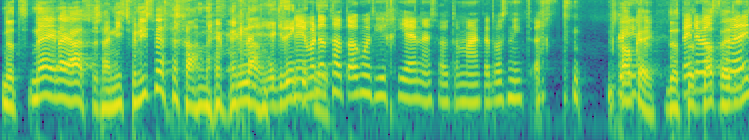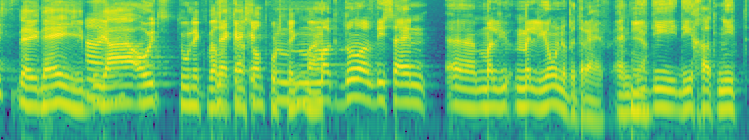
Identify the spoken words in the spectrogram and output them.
Dat, nee, nou ja, ze zijn niet voor niets weggegaan, neem ik aan. Nee, ik denk Nee, het maar dat had ook met hygiëne en zo te maken. Het was niet echt... Ik Oké, dat, Ben je dat, eens weet ik niet. Nee, nee Oh, ja, ja. ooit toen ik wel eens Nee, naar kijk, Zandvoort ging. Maar, McDonald's die zijn eh miljo- miljoenenbedrijf. En die, Ja. die, die gaat niet...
